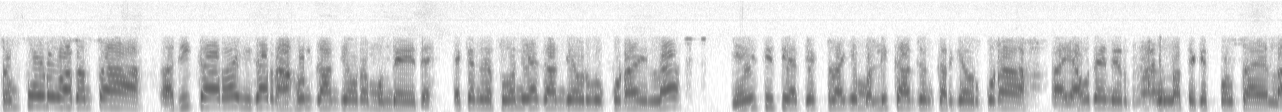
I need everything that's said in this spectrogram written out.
ಸಂಪೂರ್ಣವಾದಂತ ಅಧಿಕಾರ ಈಗ ರಾಹುಲ್ ಗಾಂಧಿ ಅವರ ಮುಂದೆ ಇದೆ. ಯಾಕಂದ್ರೆ ಸೋನಿಯಾ ಗಾಂಧಿ ಅವ್ರಿಗೂ ಕೂಡ ಇಲ್ಲ. ಎಐಸಿಸಿ ಅಧ್ಯಕ್ಷರಾಗಿ ಮಲ್ಲಿಕಾರ್ಜುನ್ ಖರ್ಗೆ ಅವರು ಕೂಡ ಯಾವುದೇ ನಿರ್ಧಾರವನ್ನ ತೆಗೆದುಕೊಳ್ತಾ ಇಲ್ಲ.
